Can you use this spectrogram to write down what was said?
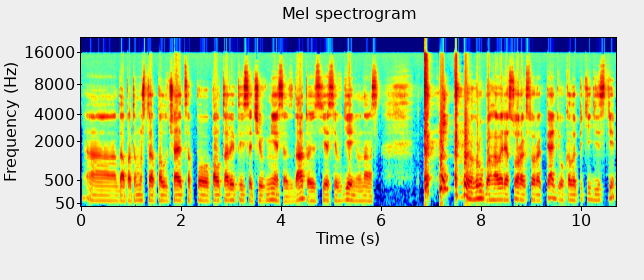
а, да, потому что получается по полторы тысячи в месяц, да, то есть если в день у нас грубо говоря, 40-45, около 50,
